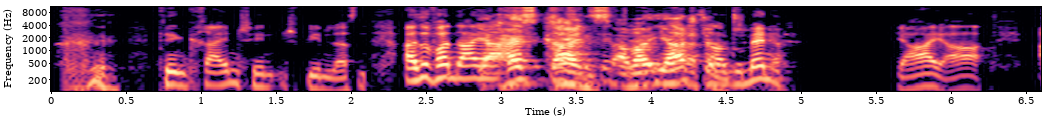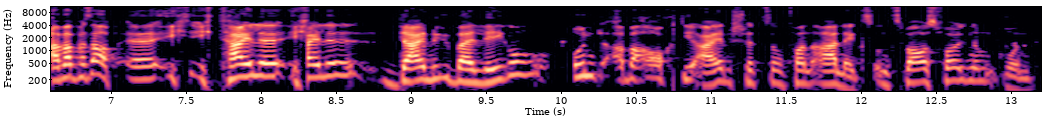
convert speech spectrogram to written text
den Kreinsch hinten spielen lassen. Also von daher. Ja, heißt Kreins, aber ja, stimmt. Argument. Ja. ja, ja. Aber pass auf, äh, ich, ich, teile, ich teile deine Überlegung und aber auch die Einschätzung von Alex. Und zwar aus folgendem Grund.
